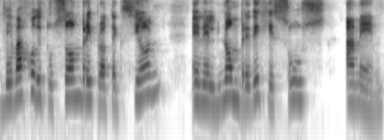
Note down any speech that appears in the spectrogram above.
Debajo de tu sombra y protección, en el nombre de Jesús. Amén.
